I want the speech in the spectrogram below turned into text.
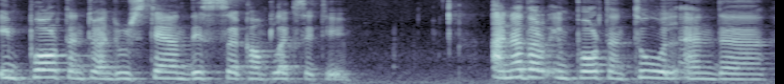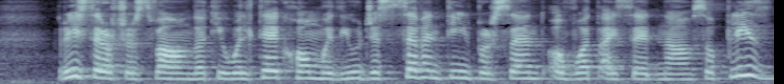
important to understand this uh, complexity. Another important tool and uh, researchers found that you will take home with you just 17% of what i said now. So please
